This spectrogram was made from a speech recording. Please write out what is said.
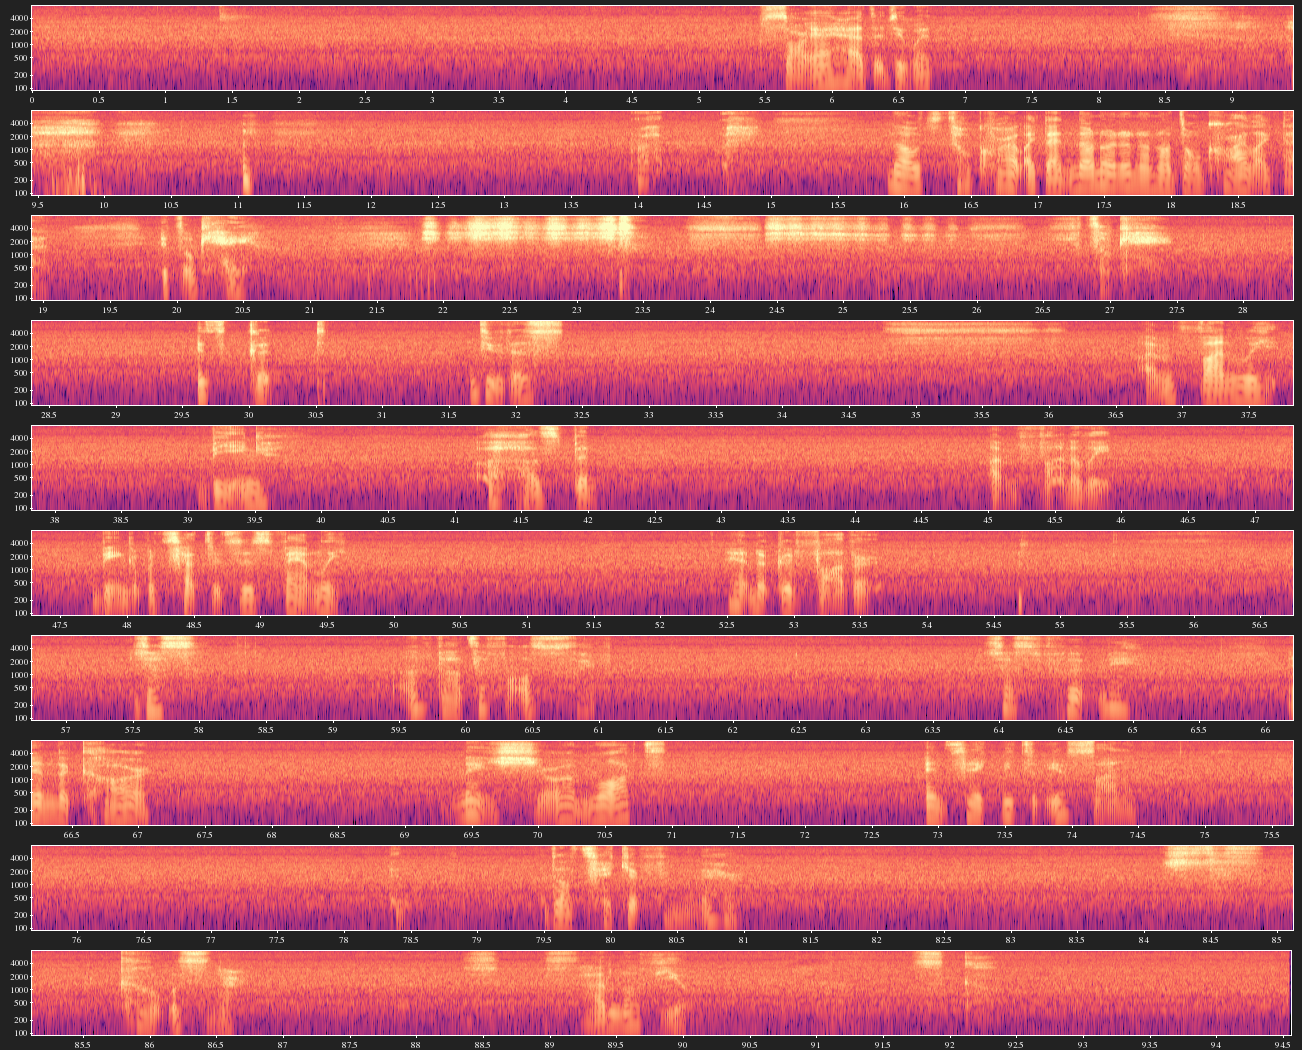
Sorry, I had to do it. No, don't cry like that. No, no, no, no, no. Don't cry like that. It's okay. It's okay. Good do this. I'm finally being a husband. I'm finally being a protector to his family and a good father. Just I'm about to fall asleep. Just put me in the car. Make sure I'm locked. And take me to the asylum. And they'll take it from there. Just go, listener. I love you.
